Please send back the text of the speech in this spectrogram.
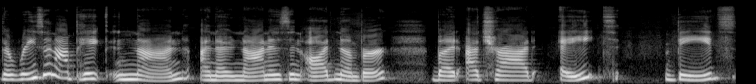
The reason I picked 9, I know 9 is an odd number, but I tried 8 beads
